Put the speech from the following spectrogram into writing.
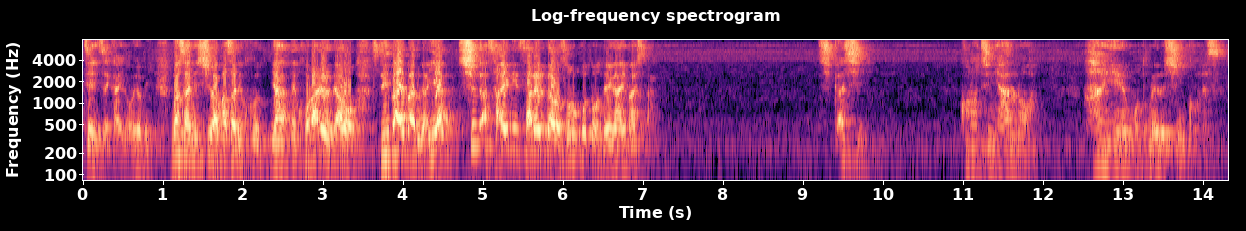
全世界に及びまさに主はまさにここやがて来られるだろう。リバイバルがいや主が再臨されるだろう。そのことを願いました。しかしこの地にあるのは繁栄を求める信仰です。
